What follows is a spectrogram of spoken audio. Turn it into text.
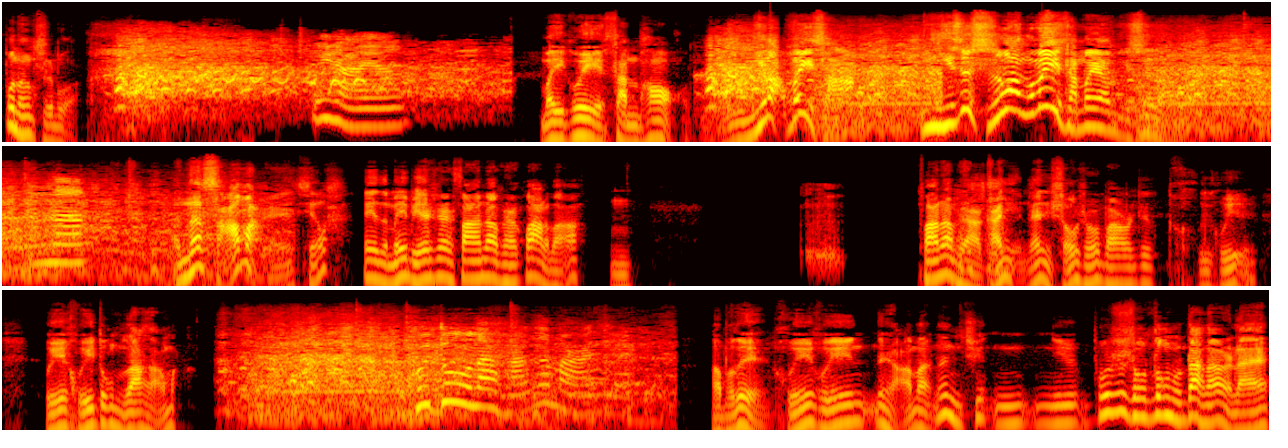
不能直播。为啥呀？玫瑰三炮，你俩为啥？你是十万个为什么呀？你是？嗯呐。那啥玩意儿？行了，妹子没别的事儿，发张照片挂了吧啊？嗯。发照片，赶紧赶紧收拾收拾包，就回回回回东土大唐吧。回东土大唐干嘛去？啊，不对，回回那啥吧。那你去，你你不是从东土大唐而来，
